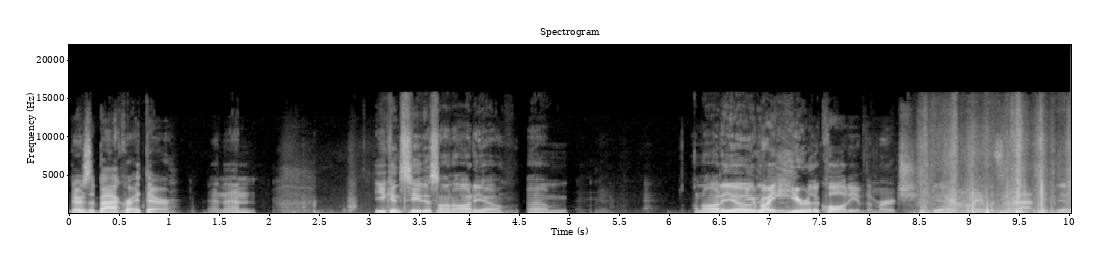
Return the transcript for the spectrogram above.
There's the back right there, and then You can see this on audio. Um, on audio. you can probably hear the quality of the merch. Yeah. Know, listen to that. yeah.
